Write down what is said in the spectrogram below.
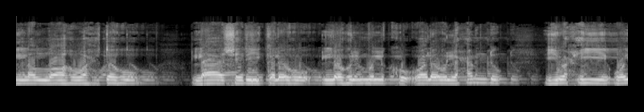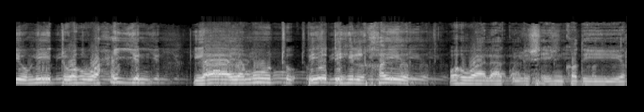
ഇല്ലല്ലാഹു വഹ്ദഹു لا شريك له له الملك وله الحمد يحيي ويميت وهو حي لا يموت بيده الخير وهو على كل شيء قدير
